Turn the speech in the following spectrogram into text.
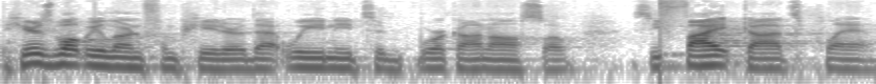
Here's what we learned from Peter that we need to work on also. See, fight God's plan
